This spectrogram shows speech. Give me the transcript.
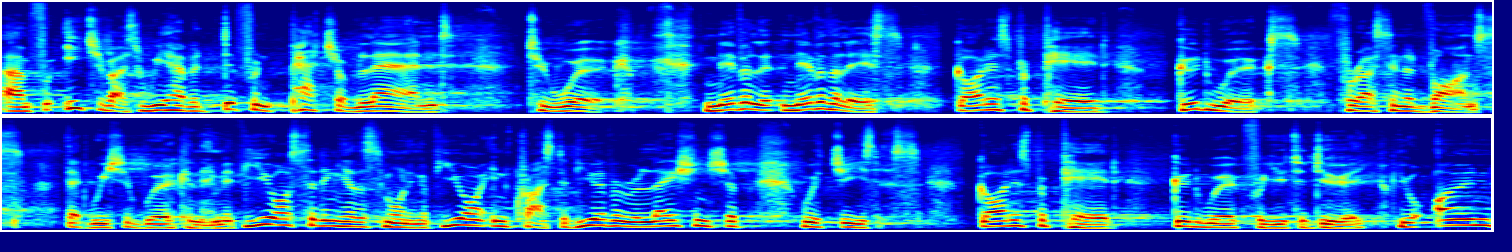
Um, for each of us, we have a different patch of land to work. Nevertheless, God has prepared good works for us in advance that we should work in them. If you are sitting here this morning, if you are in Christ, if you have a relationship with Jesus, God has prepared good work for you to do, your own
